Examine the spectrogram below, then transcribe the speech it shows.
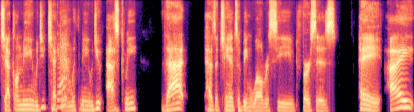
check on me? Would you check Yeah. in with me? Would you ask me? That has a chance of being well received versus, hey, I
